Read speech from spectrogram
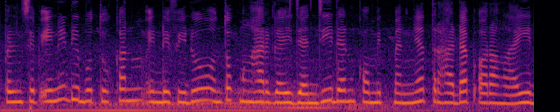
Prinsip ini dibutuhkan individu untuk menghargai janji dan komitmennya terhadap orang lain.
